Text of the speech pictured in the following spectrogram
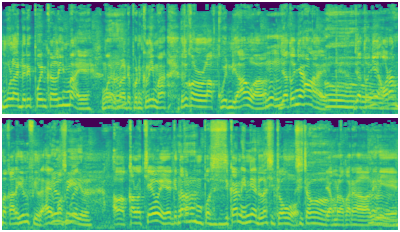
mulai dari poin kelima ya, mulai, mulai dari poin kelima itu kalau lakuin di awal jatuhnya alay, Oh. jatuhnya orang bakal ilfil. Eh, maksud gue Uh, kalau cewek ya kita kan memposisikan ini adalah si cowok, Si cowok. yang melakukan hal, -hal ini. ya.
